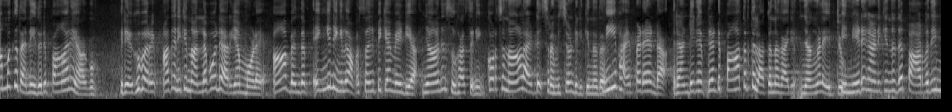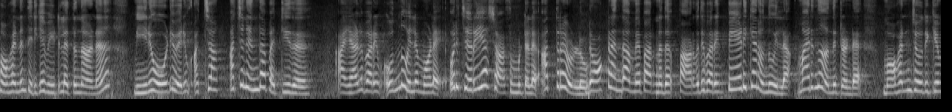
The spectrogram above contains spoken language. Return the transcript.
നമുക്ക് തന്നെ ഇതൊരു പാരയാകും. രഘു പറയും അതെനിക്ക് നല്ലപോലെ അറിയാം മോളെ. ആ ബന്ധം എങ്ങനെയെങ്കിലും അവസാനിപ്പിക്കാൻ വേണ്ടിയാ ഞാനും സുഹാസിനി കുറച്ച് നാളായിട്ട് ശ്രമിച്ചുകൊണ്ടിരിക്കുന്നത് നീ ഭയപ്പെടേണ്ട. രണ്ടിനെയും രണ്ട് പാത്രത്തിലാക്കുന്ന കാര്യം ഞങ്ങൾ ഏറ്റു. പിന്നീട് കാണിക്കുന്നത് പാർവതി മോഹനും തിരികെ വീട്ടിലെത്തുന്നതാണ്. മീനു ഓടി വരും. അച്ഛ അച്ഛൻ എന്താ പറ്റിയത്? അയാൾ പറയും ഒന്നുമില്ല മോളെ ഒരു ചെറിയ ശ്വാസം മുട്ടൽ അത്രേ ഉള്ളൂ. ഡോക്ടർ എന്താ അമ്മേ പറഞ്ഞത്? പാർവതി പറയും പേടിക്കാൻ ഒന്നുമില്ല മരുന്ന് തന്നിട്ടുണ്ട്. മോഹൻ ചോദിക്കും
